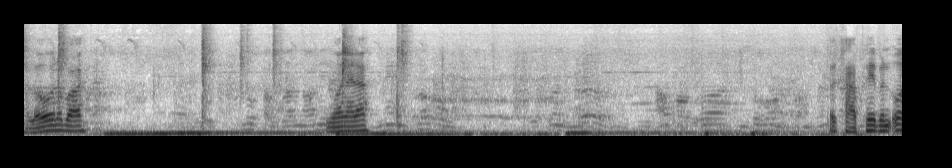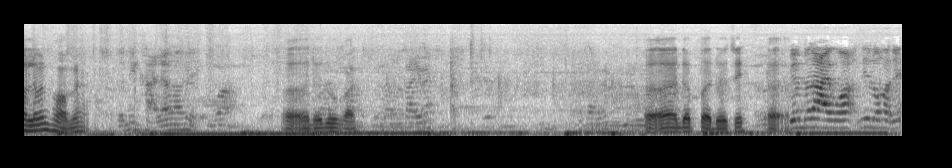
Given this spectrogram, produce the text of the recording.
ฮัลโหลนะบอยงัวอะไรแล้วตะขาบเพศมันอ้วนแล้วมันผอมนะตัวนี้ขายแล้วนะพี่เออเออเดี๋ยวดูก่อนเออเออเดี๋ยวเปิดดูสิเออเปลี่ยนไม่ได้วะนี่ลงอะดิ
